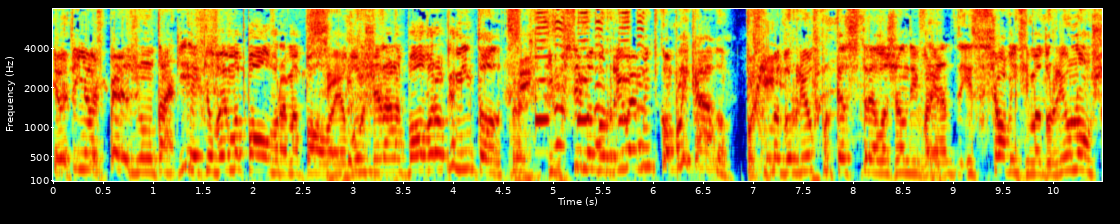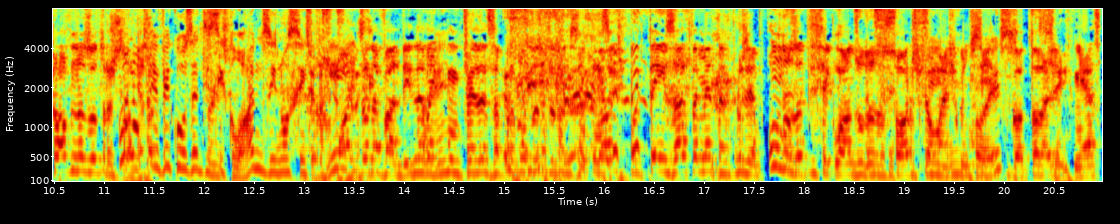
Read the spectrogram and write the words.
Eu tinha os pés junto aqui, aquilo veio uma pólvora, uma pólvora. Eu vou cheirar a pólvora o caminho todo. E por cima do rio é muito complicado. Por cima do rio, porque as estrelas são diferentes. E se chove em cima do rio, não chove nas outras Mas não tem a ver com os anticiclones e não sei o quê. Olha, Dona Wanda, ainda Não bem é? que me fez essa pergunta dos anticiclones, porque tem exatamente. Por exemplo, um dos anticiclones, o dos Açores, que é o Sim, mais conhecido, que toda a gente conhece,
